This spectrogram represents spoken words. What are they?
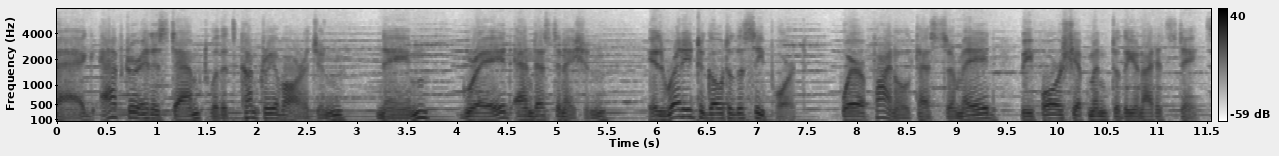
Bag after it is stamped with its country of origin, name, grade, and destination, is ready to go to the seaport, where final tests are made before shipment to the United States.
